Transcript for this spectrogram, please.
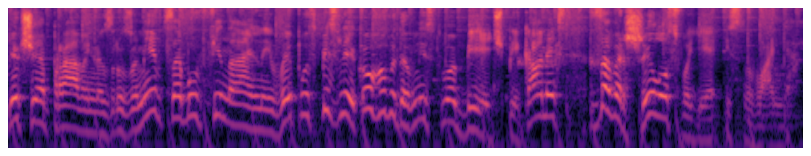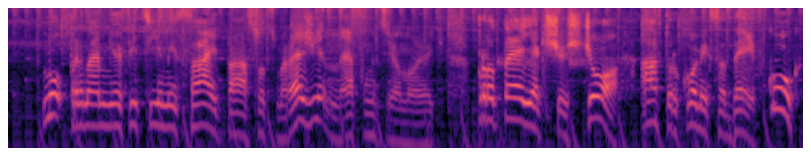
Якщо я правильно зрозумів, це був фінальний випуск, після якого видавництво BHP Comics завершило своє існування. Ну, принаймні офіційний сайт та соцмережі не функціонують. Проте, якщо що, автор комікса Дейв Кук,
